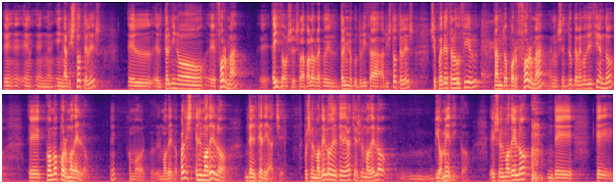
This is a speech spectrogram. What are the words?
En, Aristóteles, el, término eh, forma, eh, eidos es la palabra, el término que utiliza Aristóteles, se puede traducir tanto por forma, en el sentido que vengo diciendo, eh, como por modelo como el modelo. ¿Cuál es el modelo del TDAH? Pues el modelo del TDAH es el modelo mm, biomédico, es el modelo de, que,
